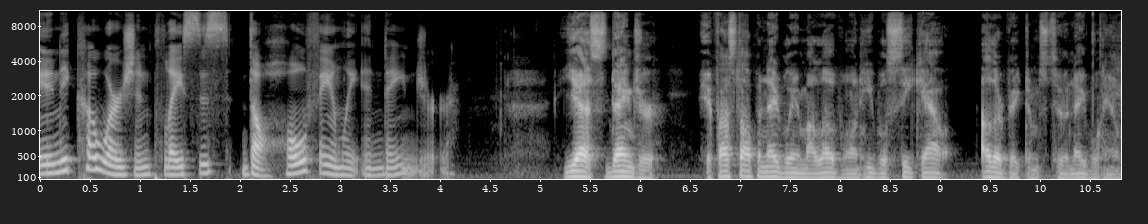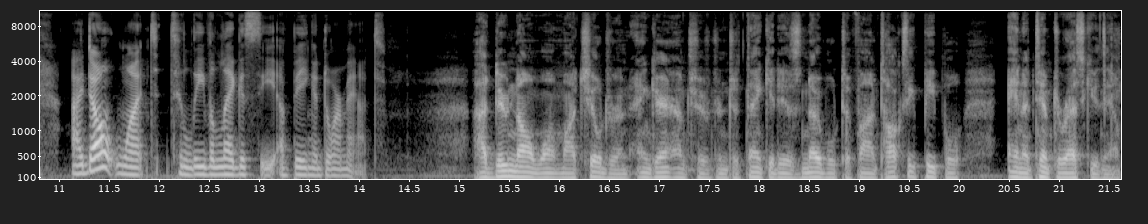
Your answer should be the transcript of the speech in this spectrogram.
Any coercion places the whole family in danger. Yes, danger. If I stop enabling my loved one, he will seek out other victims to enable him. I don't want to leave a legacy of being a doormat. I do not want my children and grandchildren to think it is noble to find toxic people and attempt to rescue them.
